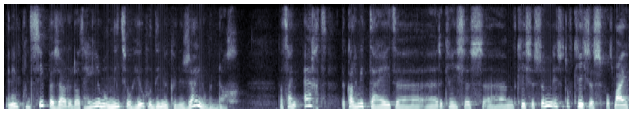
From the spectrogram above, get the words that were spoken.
En in principe zouden dat helemaal niet zo heel veel dingen kunnen zijn op een dag. Dat zijn echt de calamiteiten, eh, de crisis, ehm, crisissen is het of crisis? Volgens mij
